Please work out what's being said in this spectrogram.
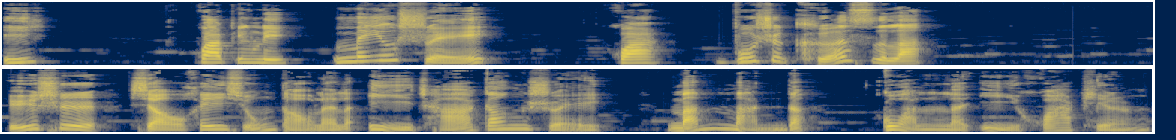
咦，花瓶里没有水，花不是渴死了？于是小黑熊倒来了一茶缸水，满满的灌了一花瓶。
